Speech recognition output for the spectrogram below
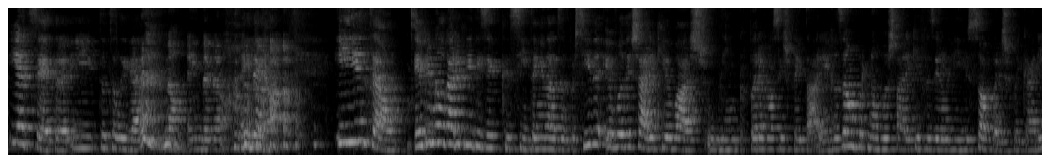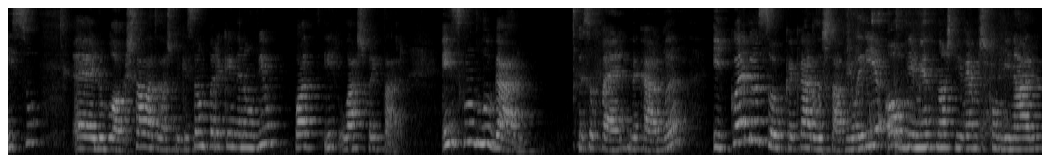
e etc. E estou-te a ligar? Não, ainda não. Ainda não. E então, em primeiro lugar eu queria dizer que sim, tenho andado desaparecida. Eu vou deixar aqui abaixo o link para vocês espreitarem a razão, porque não vou estar aqui a fazer um vídeo só para explicar isso. Uh, no blog está lá toda a explicação, para quem ainda não viu, pode ir lá espreitar. Em segundo lugar, eu sou fã da Carla e quando eu soube que a Carla estava em Leiria, obviamente nós tivemos que combinar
